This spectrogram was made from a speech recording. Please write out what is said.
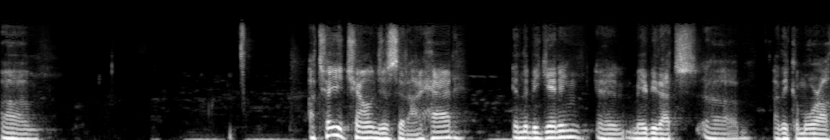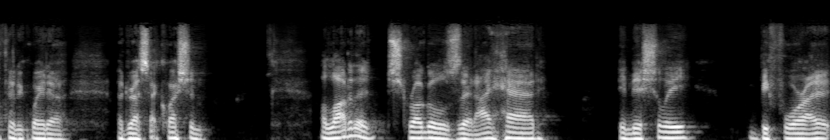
Um, I'll tell you challenges that I had in the beginning, and maybe that's, uh, I think, a more authentic way to address that question. A lot of the struggles that I had initially before I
